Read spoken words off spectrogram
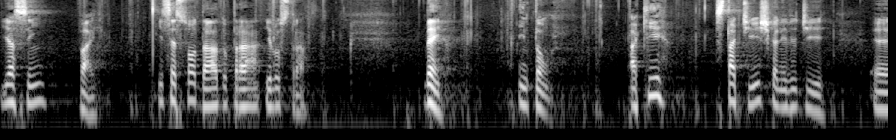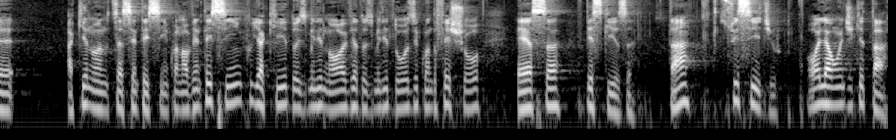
e assim vai. Isso é só dado para ilustrar. Bem, então, aqui, estatística a nível de. É, aqui no ano de 65 a 95 e aqui 2009 a 2012, quando fechou essa pesquisa. Tá? Suicídio, olha onde que está.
